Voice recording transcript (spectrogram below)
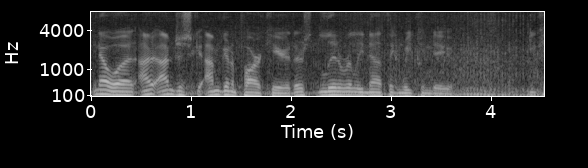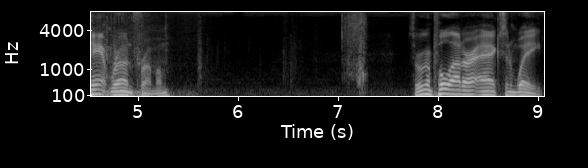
You know what? I, am just I'm gonna park here. There's literally nothing we can do. You can't run from them. So we're gonna pull out our axe and wait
